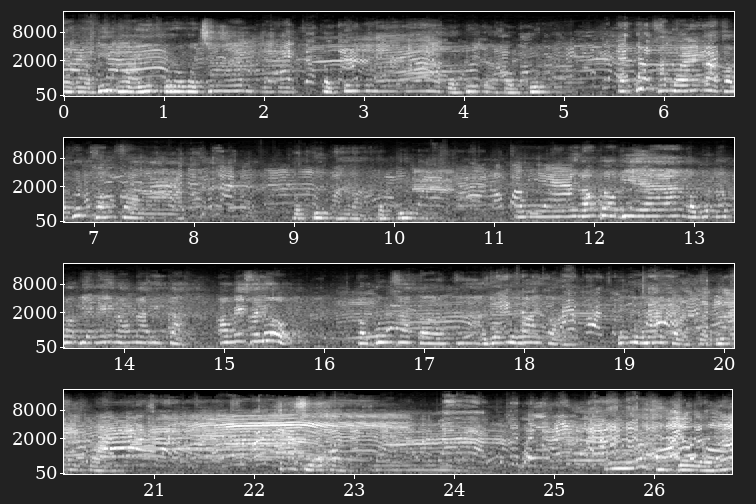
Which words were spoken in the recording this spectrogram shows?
นะคะพี่หอยโปรโมชั่นนะคะขอบคุณค่ะขอบคุณค่ะขอบคุณขอบคุณขนมค่ะขอบคุณของฝากขอบคุณค่ะขอบคุณโอ้ยน้องพอเพียงขอบคุณน้องพอเพียงให้น้องนาริตะเอาไหมคะลูกขอบคุณค่ะก่อนค่ะยกมือไหว้ก่อนยกมือไหว้ก่อนขอบคุณค่ะก่อนจ้าเสียก่อนมาโอ้ยผิดเลยนะ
